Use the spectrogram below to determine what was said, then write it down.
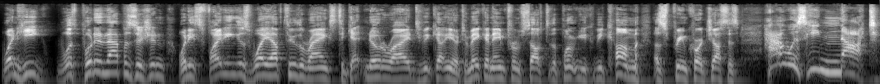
when he was put in that position, when he's fighting his way up through the ranks to get notoriety, to become, you know, to make a name for himself to the point where you can become a Supreme Court justice. How is he not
